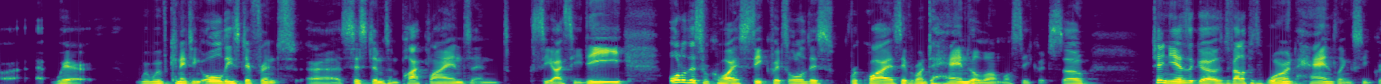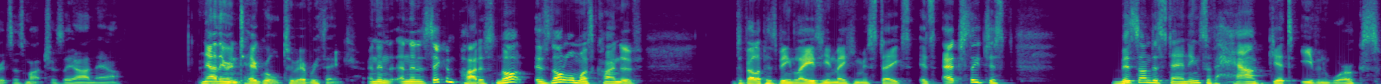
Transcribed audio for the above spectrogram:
uh, we're we're connecting all these different uh, systems and pipelines and CI/CD. All of this requires secrets. All of this requires everyone to handle a lot more secrets. So, ten years ago, developers weren't handling secrets as much as they are now. Now they're integral to everything. And then, and then the second part is not is not almost kind of developers being lazy and making mistakes. It's actually just misunderstandings of how Git even works.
